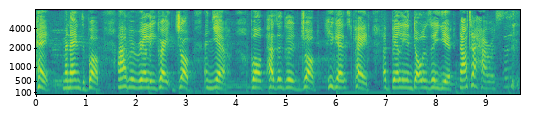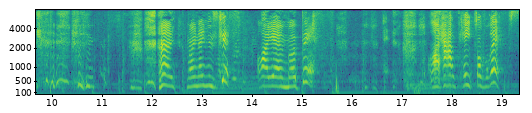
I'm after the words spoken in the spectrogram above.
Hey, my name's Bob. I have a really great job. And yeah, Bob has a good job. He gets paid a billion dollars a year. Now to Harrison. hey, my name is Jeff. I am a Beth. I have heaps of lefts.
